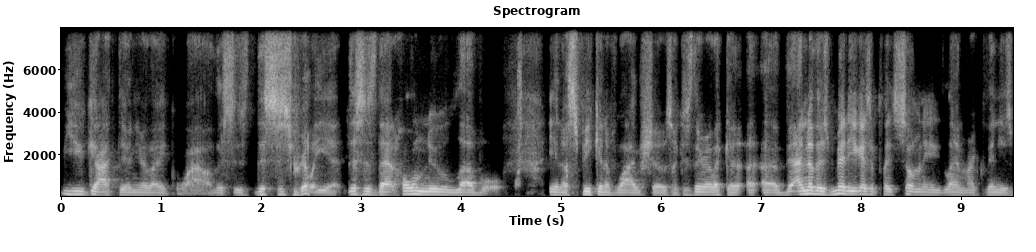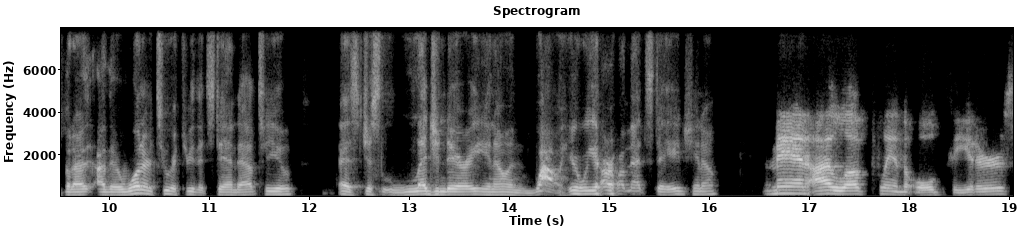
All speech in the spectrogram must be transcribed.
you got there and you're like, wow, this is this is really it. This is that whole new level. You know, speaking of live shows, like, is there like a, a, a I know there's many. You guys have played so many landmark venues, but are, are there one or two or three that stand out to you as just legendary? You know, and wow, here we are on that stage. You know, man, I love playing the old theaters.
